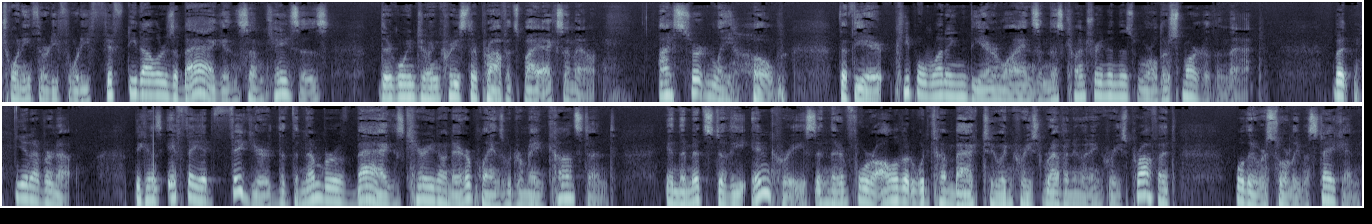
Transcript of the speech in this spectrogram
20, 30, 40, 50 dollars a bag in some cases, they're going to increase their profits by X amount. I certainly hope that the air, people running the airlines in this country and in this world are smarter than that. But you never know. Because if they had figured that the number of bags carried on airplanes would remain constant in the midst of the increase, and therefore all of it would come back to increased revenue and increased profit, well, they were sorely mistaken.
